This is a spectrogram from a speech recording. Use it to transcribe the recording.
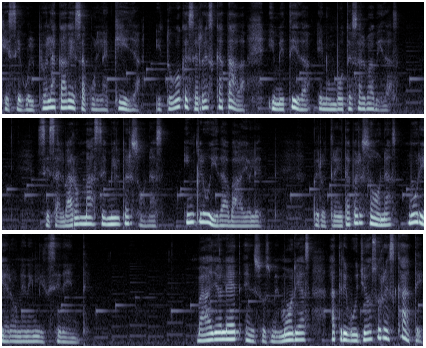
que se golpeó la cabeza con la quilla y tuvo que ser rescatada y metida en un bote salvavidas. Se salvaron más de mil personas, incluida Violet, pero 30 personas murieron en el incidente. Violet en sus memorias atribuyó su rescate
